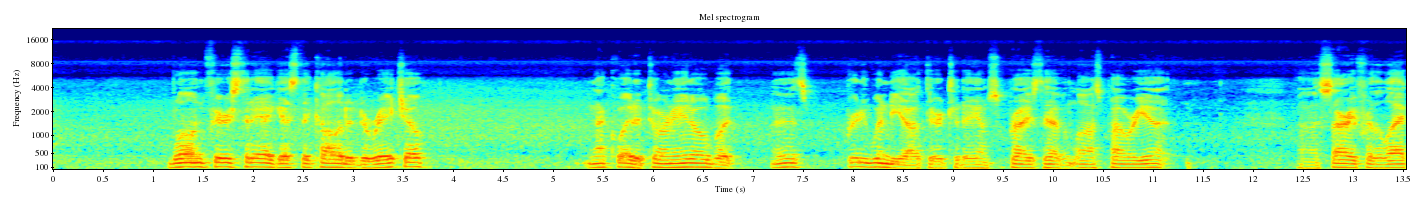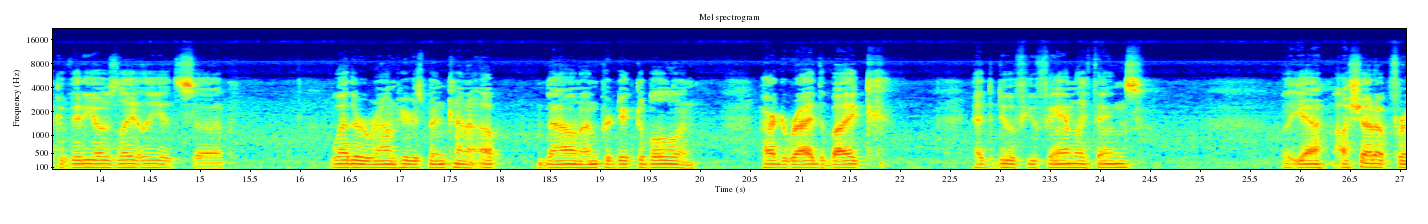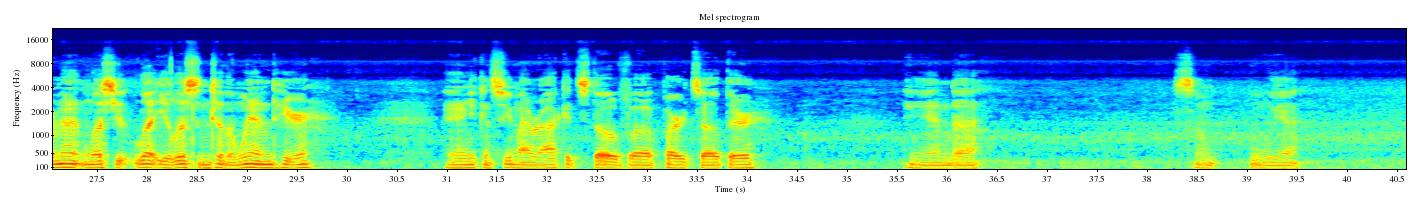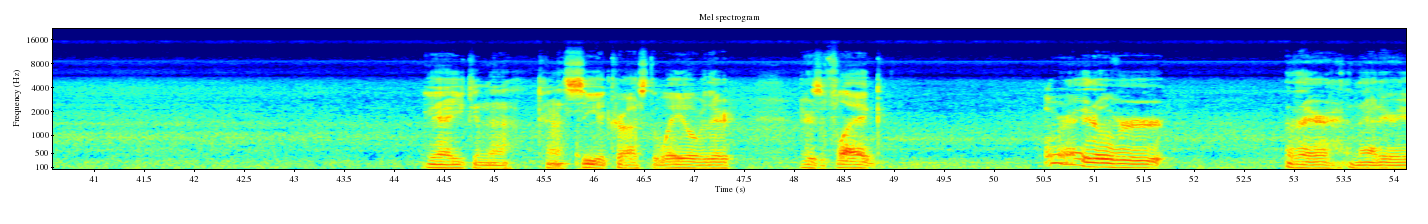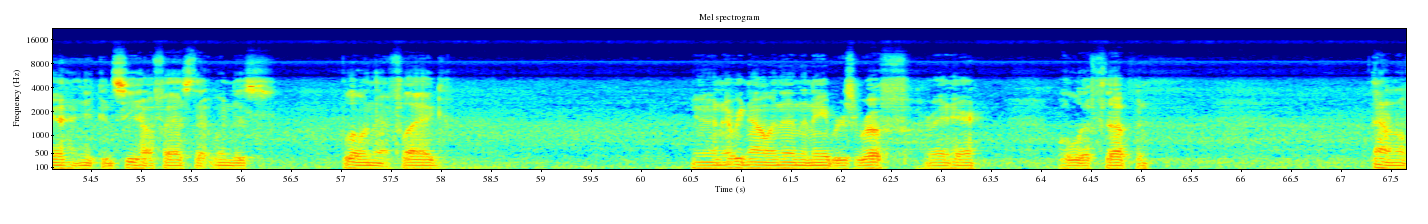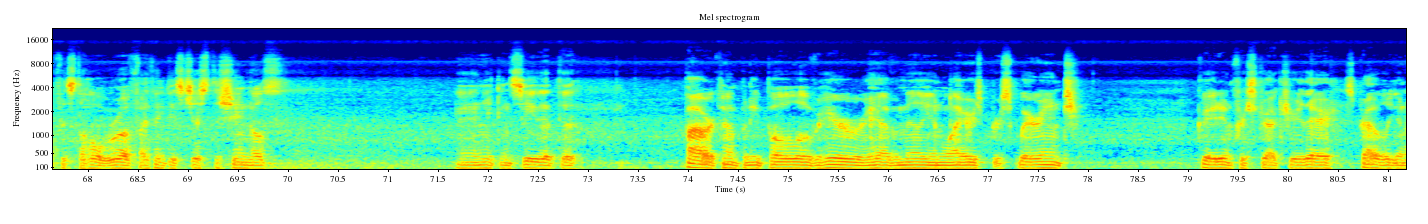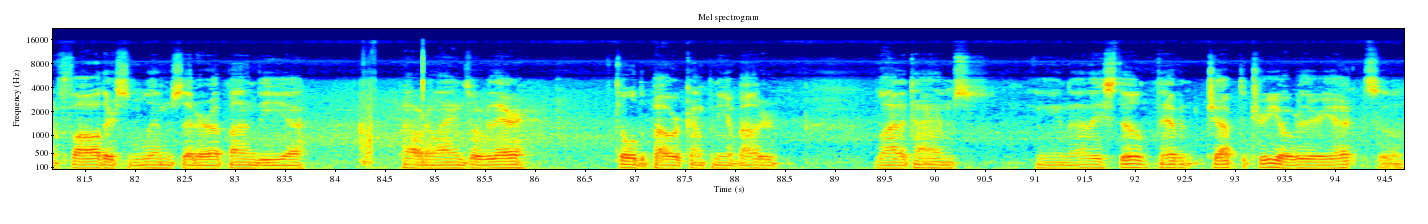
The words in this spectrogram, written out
blowing fierce today. I guess they call it a derecho. Not quite a tornado, but it's pretty windy out there today. I'm surprised I haven't lost power yet. Uh, sorry for the lack of videos lately. It's uh, weather around here has been kind of up, down, unpredictable, and hard to ride the bike. Had to do a few family things. But yeah, I'll shut up for a minute and let you, let you listen to the wind here. And you can see my rocket stove uh, parts out there. And uh, so, oh yeah. Yeah, you can uh, kind of see across the way over there. There's a flag right over there in that area and you can see how fast that wind is blowing that flag and every now and then the neighbor's roof right here will lift up and I don't know if it's the whole roof, I think it's just the shingles. And you can see that the power company pole over here where we have a million wires per square inch. Great infrastructure there. It's probably going to fall. There's some limbs that are up on the uh, power lines over there. Told the power company about it a lot of times. And uh, they still haven't chopped the tree over there yet. So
